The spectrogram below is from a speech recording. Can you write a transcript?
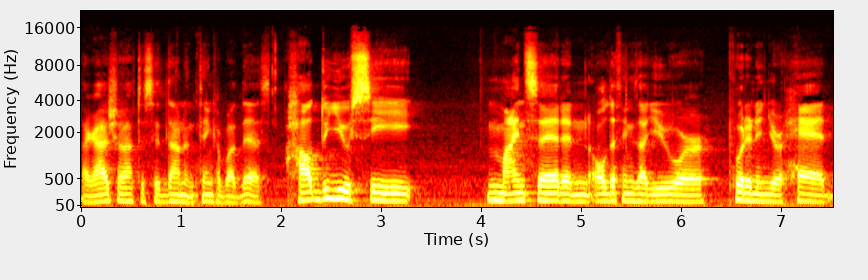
Like I should have to sit down and think about this. How do you see mindset and all the things that you are putting in your head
